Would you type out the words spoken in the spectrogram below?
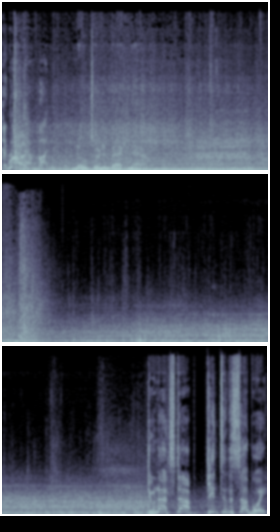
the goddamn button. No turning back now. Do not stop! Get to the subway!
